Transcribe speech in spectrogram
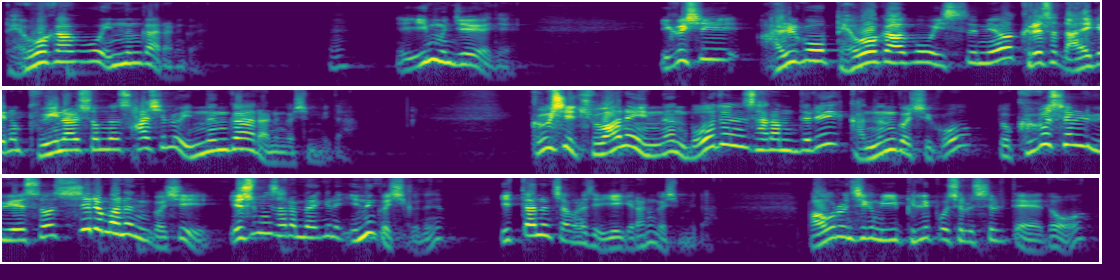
배워가고 있는가라는 거예요. 이 문제예요, 이제. 이것이 알고 배워가고 있으며 그래서 나에게는 부인할 수 없는 사실로 있는가라는 것입니다. 그것이 주 안에 있는 모든 사람들이 갖는 것이고 또 그것을 위해서 씨름하는 것이 예수 믿는 사람에게는 있는 것이거든요. 있다는 차원에서 이 얘기를 하는 것입니다. 바울은 지금 이 빌립보서를 쓸 때에도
